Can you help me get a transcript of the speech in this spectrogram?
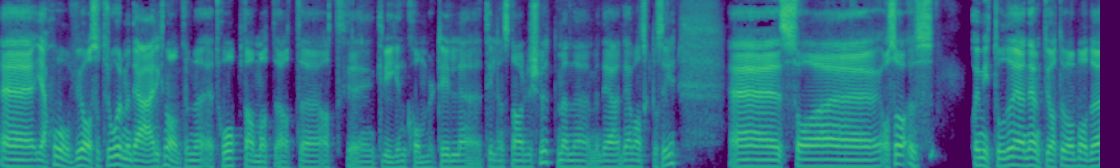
jeg håper jo også tror, men det er ikke noe annet enn et håp da, om at, at, at, krigen kommer til, til en snarlig slutt. Men, men det, er, det, er, vanskelig å si. så også, og i mitt hode, jeg nevnte jo at det var både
